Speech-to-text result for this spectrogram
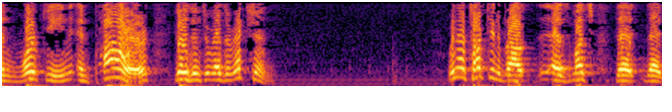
and working and power goes into resurrection? We're not talking about as much that, that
